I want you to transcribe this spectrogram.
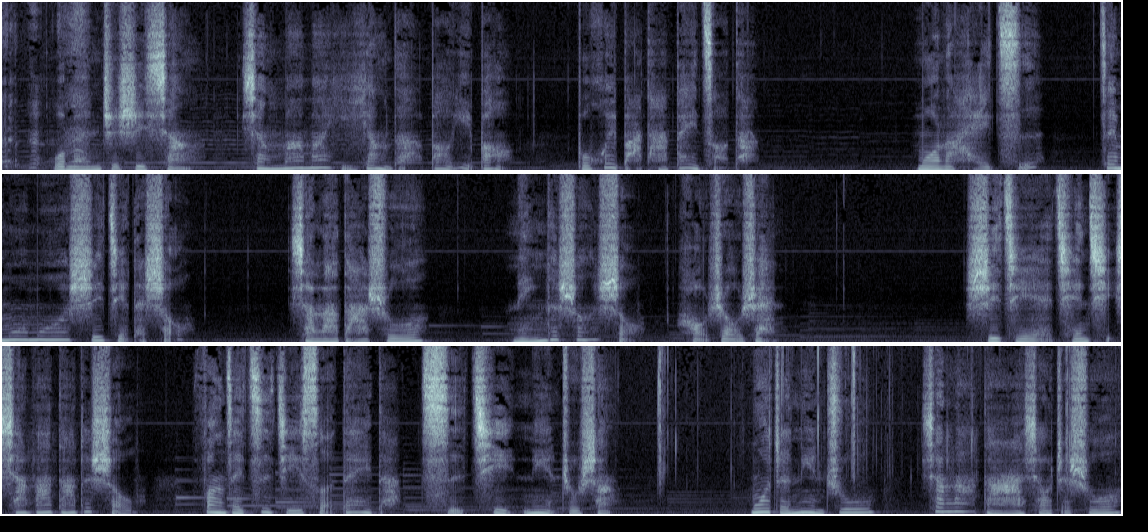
我们只是想像妈妈一样的抱一抱，不会把他带走的。摸了孩子，再摸摸师姐的手。夏拉达说：“您的双手好柔软。”师姐牵起夏拉达的手，放在自己所戴的瓷器念珠上。摸着念珠，夏拉达笑着说：“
